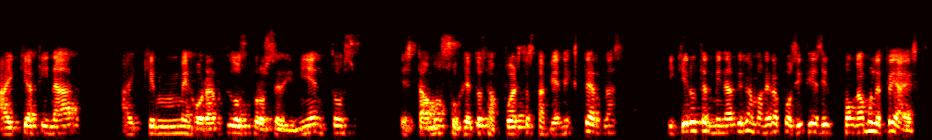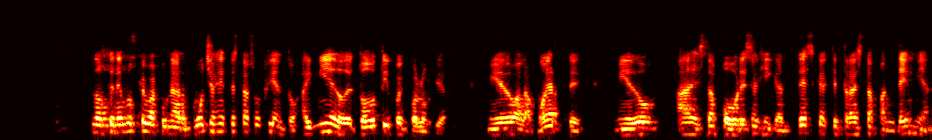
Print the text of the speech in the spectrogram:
Hay que afinar, hay que mejorar los procedimientos, estamos sujetos a fuerzas también externas. Y quiero terminar de una manera positiva y decir, pongámosle fe a esto nos tenemos que vacunar. Mucha gente está sufriendo. Hay miedo de todo tipo en Colombia. Miedo a la muerte, miedo a esta pobreza gigantesca que trae esta pandemia,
